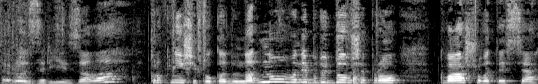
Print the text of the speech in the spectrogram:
розрізала. Крупніший покладу на дно, вони будуть довше проквашуватися.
